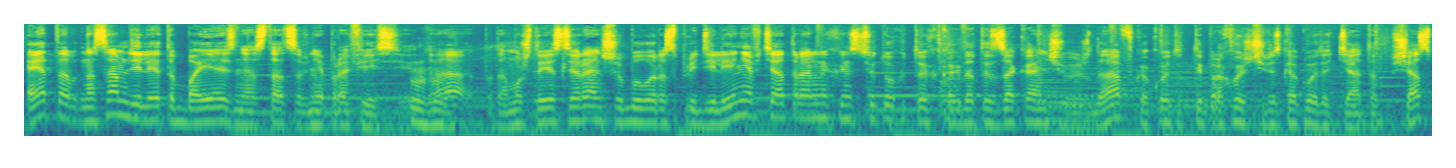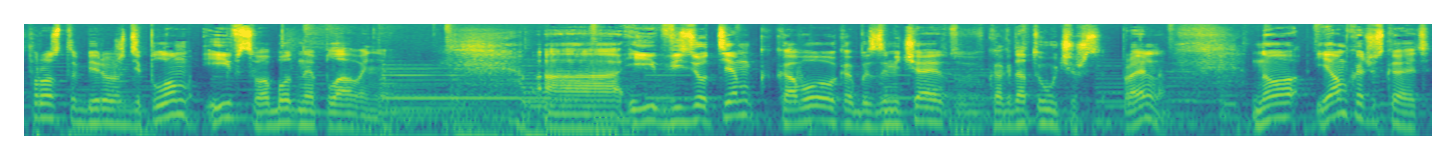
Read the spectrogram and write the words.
это на самом деле это боязнь остаться вне профессии, угу. да, потому что если раньше было распределение в театральных институтах, когда ты заканчиваешь, да, в какой-то ты проходишь через какой-то театр, сейчас просто берешь диплом и в свободное плавание. А, и везет тем, кого как бы замечают, когда ты учишься, правильно? Но я вам хочу сказать,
